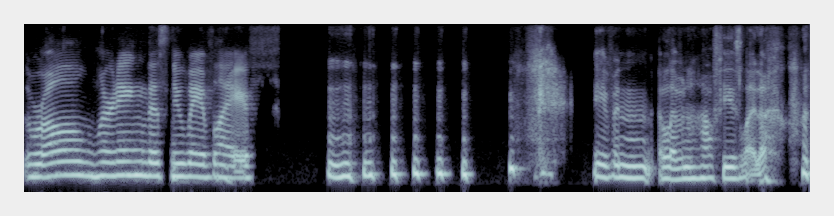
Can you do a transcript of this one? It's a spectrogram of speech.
we're all learning this new way of life. Even 11 and a half years later.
